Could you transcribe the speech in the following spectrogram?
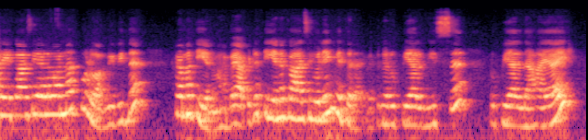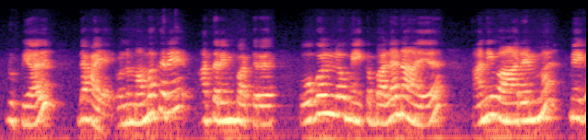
5 කාසිය අලවන්නත් පුළුවන්. විවිධ ක්‍රම තියෙනවා. හැබැයි අපිට තියෙන කාසි වලින් විතරයි. මෙතන රුපියල් 20 රුපියල් 10යි රුපියල් 10යි. ඔන්න මම කරේ අතරින් පතර. ඕගොල්ලෝ මේක බලන අය අනිවාර්යෙන්ම මේක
